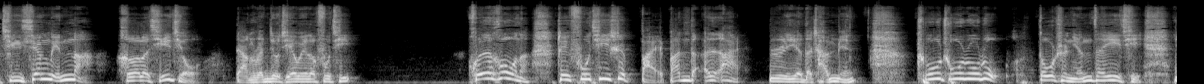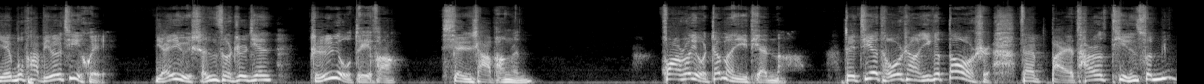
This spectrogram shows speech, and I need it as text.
请乡邻呢喝了喜酒，两个人就结为了夫妻。婚后呢，这夫妻是百般的恩爱，日夜的缠绵。出出入入都是粘在一起，也不怕别人忌讳，言语神色之间只有对方，羡煞旁人。话说有这么一天呢，这街头上一个道士在摆摊替人算命，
